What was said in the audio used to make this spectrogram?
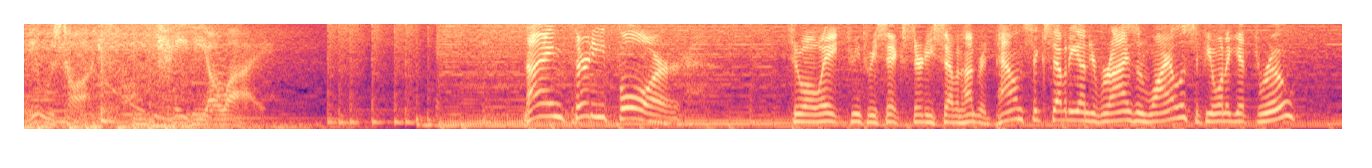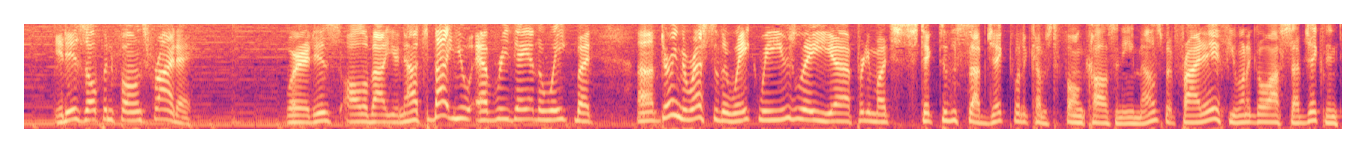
News Talk, KBOI. 934 208 336 3700. Pound 670 on your Verizon Wireless if you want to get through. It is Open Phones Friday, where it is all about you. Now, it's about you every day of the week, but Uh, during the rest of the week, we usually uh, pretty much stick to the subject when it comes to phone calls and emails. But Friday, if you want to go off subject and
